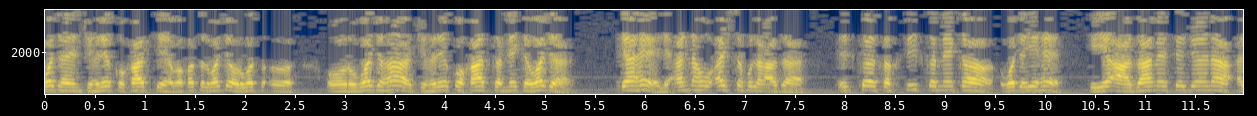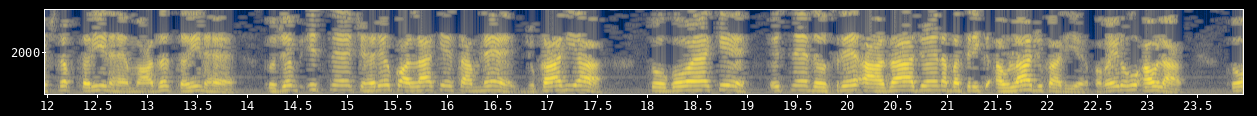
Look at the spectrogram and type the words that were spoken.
وجہ ان چہرے کو خاص کیا ہے۔ وخص الوجہ اور اور وجہ چہرے کو خاص کرنے کی وجہ کیا ہے؟ لانه اشرف الاعضاء اس کا تخصیص کرنے کا وجہ یہ ہے کہ یہ اعضاء میں سے جو ہے نا اشرف ترین ہے معزز ترین ہے۔ تو جب اس نے چہرے کو اللہ کے سامنے جھکا دیا، تو گویا کہ اس نے دوسرے اعضاء جو ہے نا بطری کے اولا جھکا دیے بغیر اولا تو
